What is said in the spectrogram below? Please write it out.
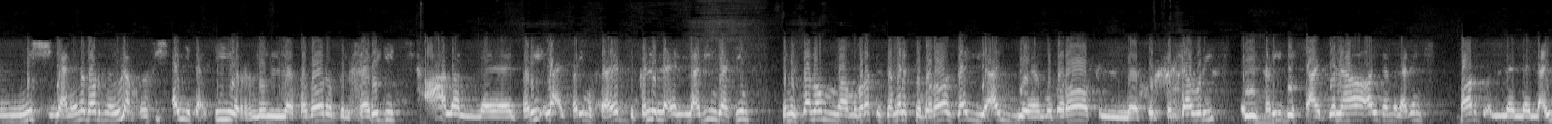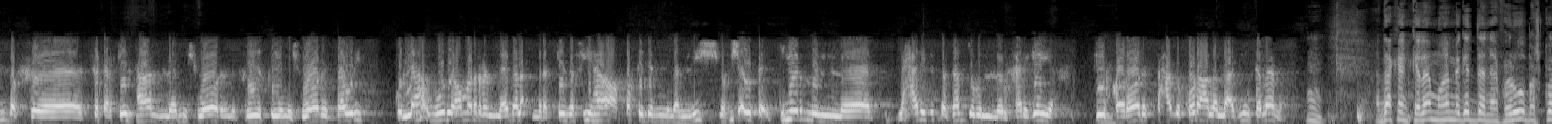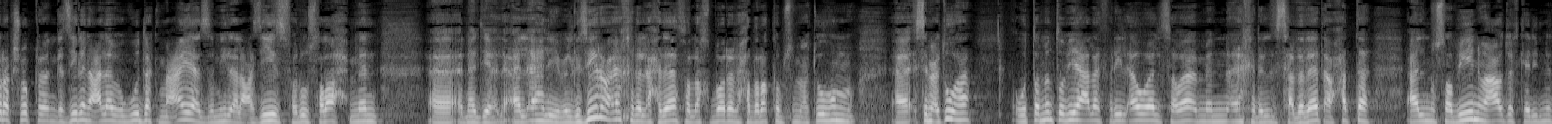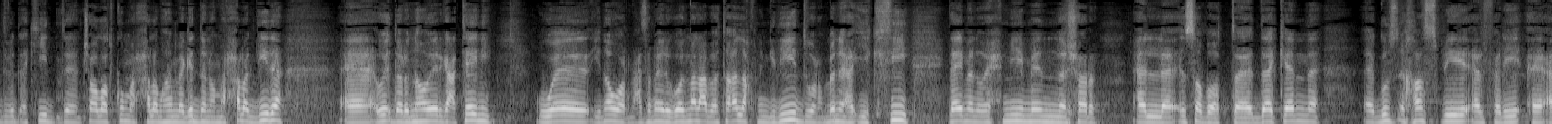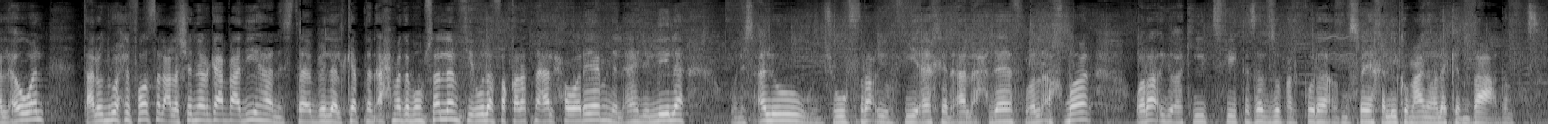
مش يعني نقدر نقول ما فيش أي تأثير للتضارب الخارجي على الفريق. لا الفريق مستعد. كل اللاعبين جاهزين. بالنسبة لهم مباراة الزمالك مباراة زي أي مباراة في ال- في الدوري. الفريق بيستعد لها. أيضا اللاعبين برضه اللعيبة في في تركيزها المشوار الإفريقي مشوار الدوري. كلها امور يا عمر اللعيبة لا مركزة فيها. أعتقد إن ماليش مفيش أي تأثير لحالة التذبذب الخارجية. في قرار اتحاد الكرة على اللاعبين تماما. ده كان كلام مهم جدا يا فاروق. بشكرك شكرا جزيلا على وجودك معايا الزميل العزيز فاروق صلاح من آه، نادي الأهلي بالجزيرة. واخر الأحداث والأخبار اللي حضراتكم سمعتوهم آه، سمعتوها واطمنتوا بيها على الفريق الأول سواء من آخر الاستعدادات أو حتى المصابين. وعودة كريم ندفد أكيد إن شاء الله تكون مرحلة مهمة جدا ومرحلة جديدة آه، ويقدر إن هو يرجع تاني وينور مع زمايله جوه الملعب ويتالق من جديد وربنا يكفيه دايما ويحميه من شر الإصابات. ده كان جزء خاص بالفريق الأول. تعالوا نروح لفاصل علشان نرجع بعديها. نستقبل الكابتن أحمد أبو مسلم في أولى فقراتنا الحوارية من الأهلي الليلة ونسأله ونشوف رأيه في آخر الأحداث والأخبار ورأيه أكيد في تذبذب الكرة المصرية. خليكم معنا ولكن بعد الفاصل.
